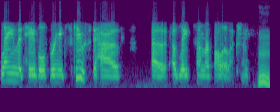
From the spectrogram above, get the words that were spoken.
laying the table for an excuse to have a, a late summer fall election. Hmm.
